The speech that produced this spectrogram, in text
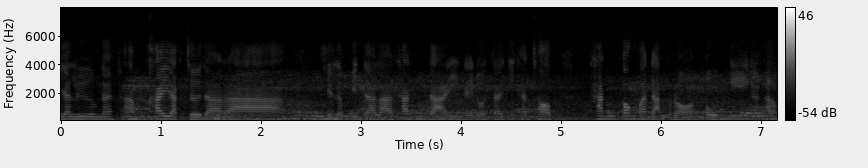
อย่าลืมนะครับ ใครอยากเจอดารา ศิลปินดาราท่านใดในดวงใจที่ท่านชอบ ท่านต้องมาดักรอตรงนี้นะครับ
